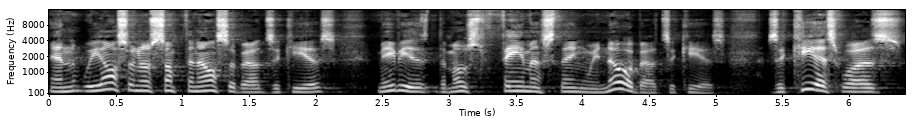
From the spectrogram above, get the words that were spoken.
And we also know something else about Zacchaeus. Maybe the most famous thing we know about Zacchaeus. Zacchaeus was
